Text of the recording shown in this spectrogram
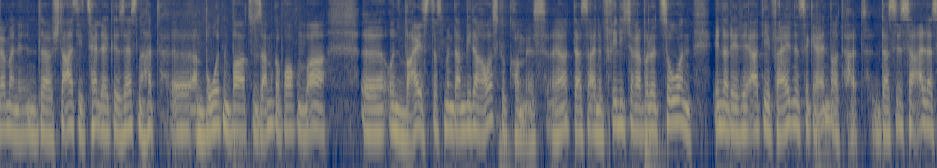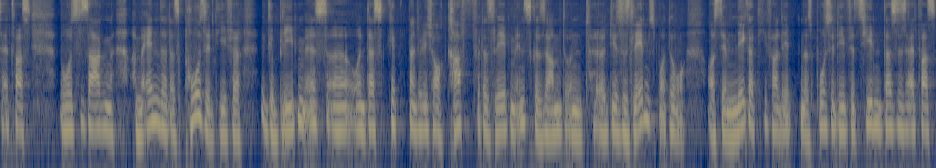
wenn man in der Stasi-Zelle gesessen hat, äh, am Boden war, zusammengebrochen war äh, und weiß, dass man dann wieder rausgekommen ist. Ja, dass eine friedliche Revolution in der DDR die Verhältnisse geändert hat. Das ist ja alles etwas, wo sozusagen am Ende das Positive geblieben ist. Äh, und das gibt natürlich auch Kraft für das Leben insgesamt. Und äh, dieses Lebensmotto aus dem negativ Erlebten das Positive ziehen, das ist etwas,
